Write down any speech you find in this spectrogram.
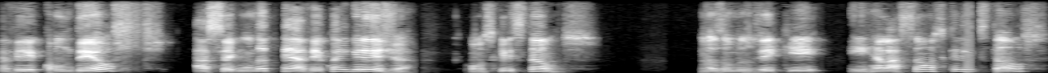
a ver com Deus, a segunda tem a ver com a igreja, com os cristãos. Nós vamos ver que, em relação aos cristãos,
